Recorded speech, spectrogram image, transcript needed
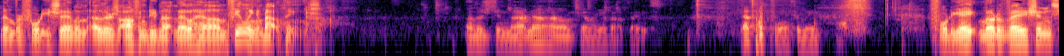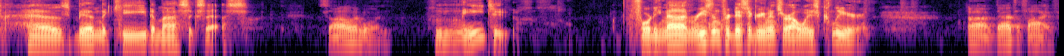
Number 47. Others often do not know how I'm feeling about things. Others do not know how I'm feeling about things. That's a four for me. 48. Motivations has been the key to my success. Solid one. Hmm, Me too. 49. Reason for disagreements are always clear. Uh, that's a five.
